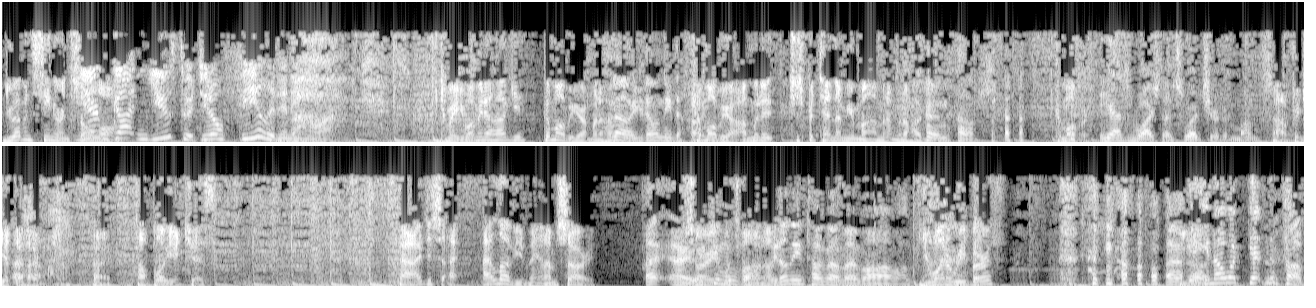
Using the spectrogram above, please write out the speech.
You haven't seen her in so long. You've gotten used to it. You don't feel it anymore. Come here. You want me to hug you? Come over here. I'm going to hug No, you. No, you don't need to hug Come me. over here. I'm going to just pretend I'm your mom and I'm going to hug you. no. Come over. He hasn't washed that sweatshirt in months. Oh, forget the hug. Uh-huh. All right. I'll blow you a kiss. Nah, I just, I, I love you, man. I'm sorry. All right, all right, Sorry, we can what's move going on. on? We don't need to talk about my mom. all the You want a rebirth? no, Yeah, you know what? Get in the tub.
